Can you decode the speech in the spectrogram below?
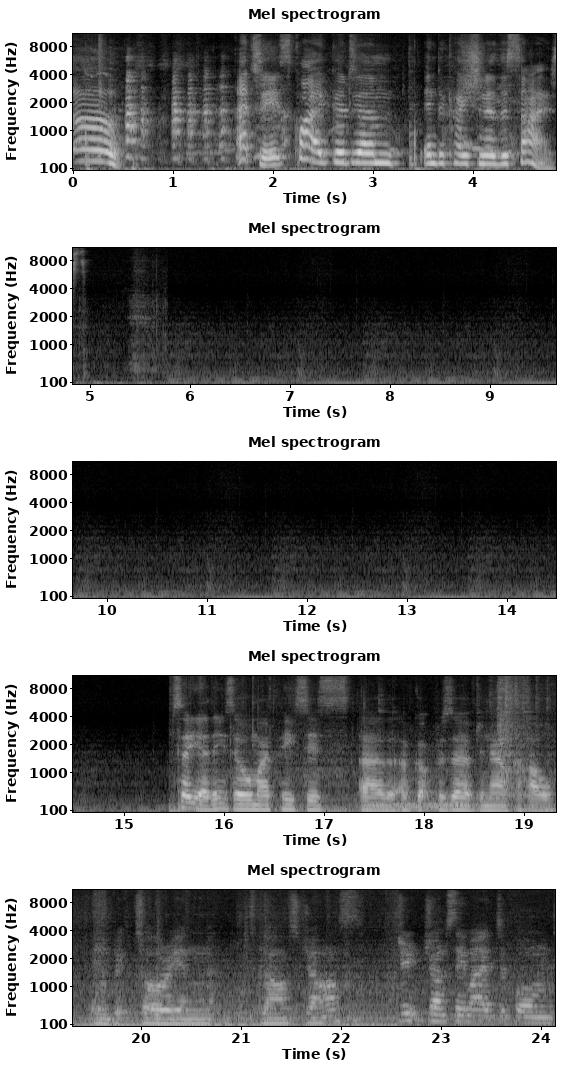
oh. Actually, it's quite a good um, indication of the size. So yeah, these are all my pieces uh, that I've got preserved in alcohol in Victorian glass jars. Do you, do you want to see my deformed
